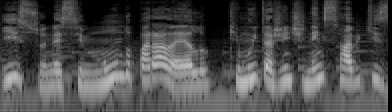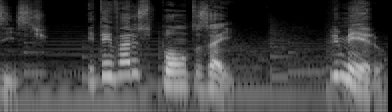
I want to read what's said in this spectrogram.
Isso nesse mundo paralelo que muita gente nem sabe que existe. E tem vários pontos aí. Primeiro,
